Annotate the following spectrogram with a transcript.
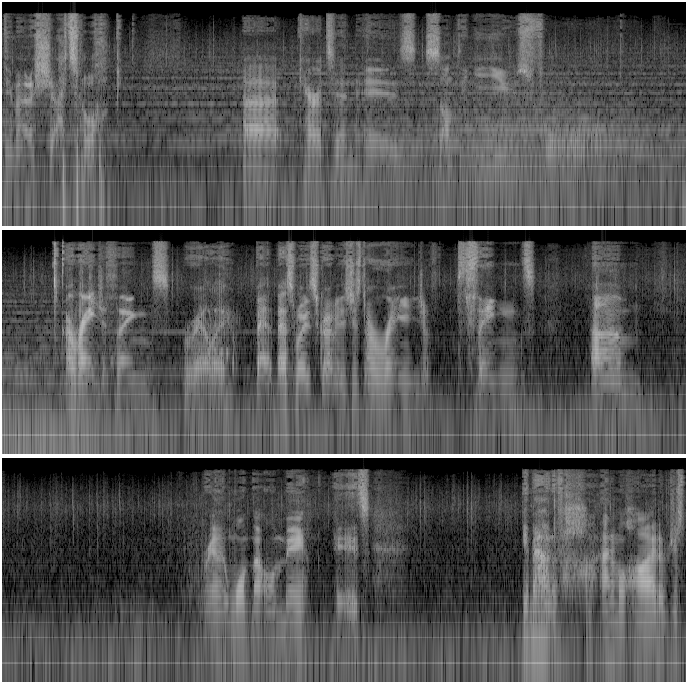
the amount of shit I talk. Uh, keratin is something you use for a range of things, really. Best way to describe it is just a range of things. Um, really want that on me. It's the amount of animal hide I've just,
